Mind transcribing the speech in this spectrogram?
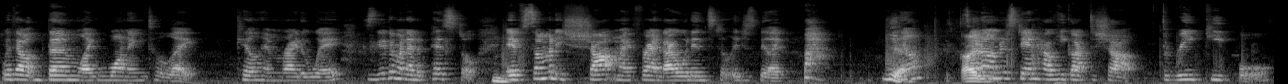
without them like wanting to like kill him right away because the other one had a pistol. Hmm. If somebody shot my friend, I would instantly just be like, bah, you Yeah. know. So I, don't understand how he got to shot three people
